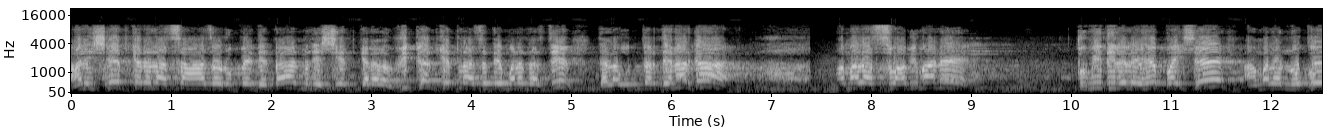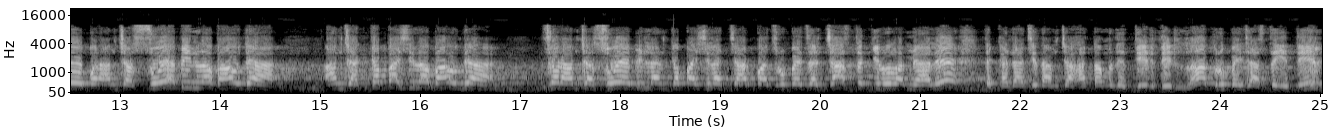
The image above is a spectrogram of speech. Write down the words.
आणि शेतकऱ्याला सहा हजार रुपये देतात म्हणजे शेतकऱ्याला विकत घेतलं असं ते म्हणत असतील त्याला उत्तर देणार का? आम्हाला स्वाभिमान आहे. तुम्ही दिलेले हे पैसे आम्हाला नको पण आमच्या सोयाबीनला भाव द्या. आमच्या कपाशीला भाव द्या. जर आमच्या सोयाबीनला आणि कपाशीला चार पाच रुपये जर जास्त किलोला मिळाले तर कदाचित आमच्या हातामध्ये दीड दीड लाख रुपये जास्त येतील.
